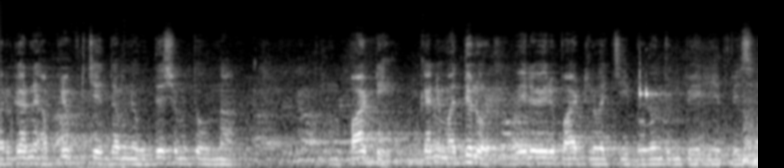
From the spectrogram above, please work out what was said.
వర్గాన్ని అప్లిఫ్ట్ చేద్దామనే ఉద్దేశంతో ఉన్న పార్టీ కానీ మధ్యలో వేరే వేరే పార్టీలు వచ్చి భగవంతుని పేరు చెప్పేసి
